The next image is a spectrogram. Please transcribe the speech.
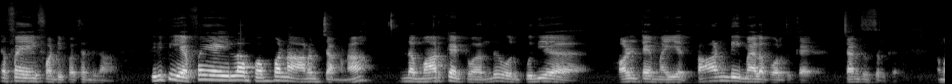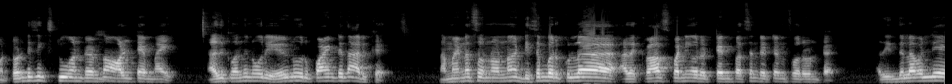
எஃப்ஐஐ ஃபார்ட்டி பர்சன்ட் இருக்காங்க திருப்பி எஃப்ஐஐலாம் பம்ப் பண்ண ஆரம்பிச்சாங்கன்னா இந்த மார்க்கெட் வந்து ஒரு புதிய ஆல் டைம் ஐயை தாண்டி மேலே போகிறதுக்கு சான்சஸ் இருக்குது நம்ம டுவெண்ட்டி சிக்ஸ் டூ ஹண்ட்ரட் தான் ஆல் டைம் ஹை அதுக்கு வந்து இன்னொரு எழுநூறு பாயிண்ட் தான் இருக்கு. நம்ம என்ன சொன்னோம்னா டிசம்பருக்குள்ள அதை கிராஸ் பண்ணி ஒரு டென் பர்சன்ட் ரிட்டர்ன்ஸ் வரும்ன்ட்டு. அது இந்த லெவல்லே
